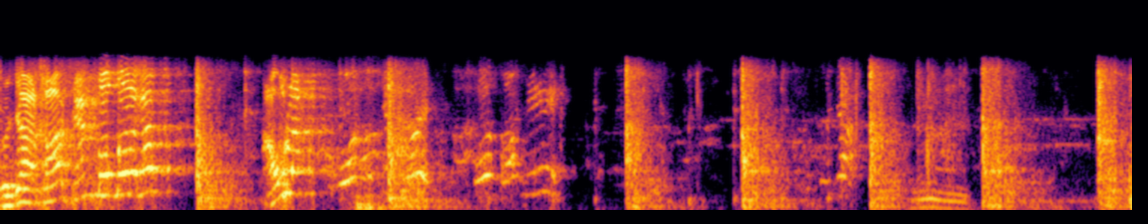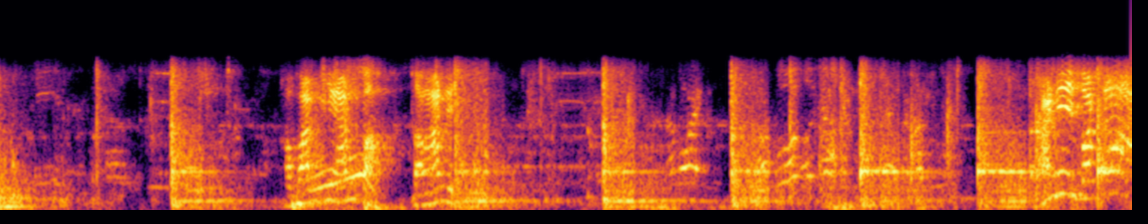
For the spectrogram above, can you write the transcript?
สุดยอดครับแชมป์โมเบอร์ครับ เอาละเขาพันนี้อันป่ะสองอันดิอันนี้บัตรได้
